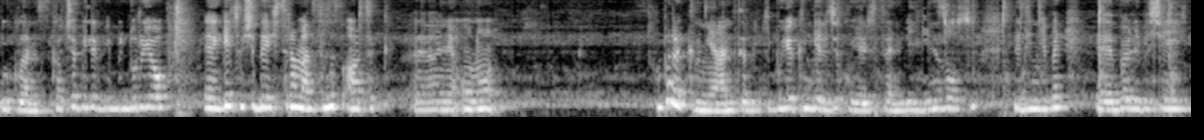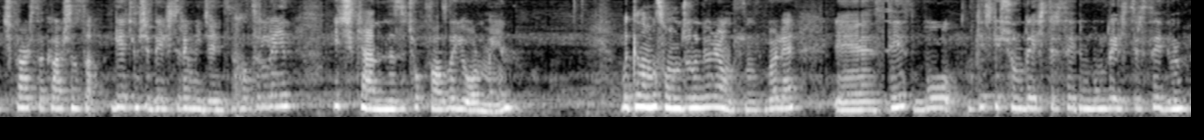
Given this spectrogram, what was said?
uykularınız kaçabilir gibi duruyor E, geçmişi değiştiremezseniz artık e, hani onu bırakın yani tabii ki bu yakın gelecek uyarısı hani bilginiz olsun dediğim gibi e, böyle bir şey çıkarsa karşınıza geçmişi değiştiremeyeceğinizi hatırlayın hiç kendinizi çok fazla yormayın Bakın ama sonucunu görüyor musunuz? Böyle e, siz bu keşke şunu değiştirseydim, bunu değiştirseydim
